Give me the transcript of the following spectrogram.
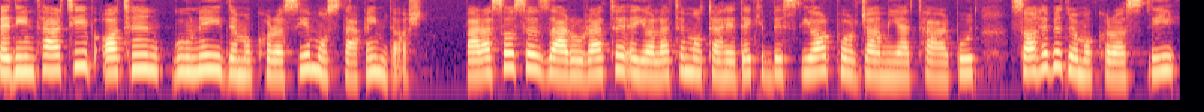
بدین ترتیب آتن گونه دموکراسی مستقیم داشت. بر اساس ضرورت ایالات متحده که بسیار جمعیت تر بود صاحب دموکراسی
